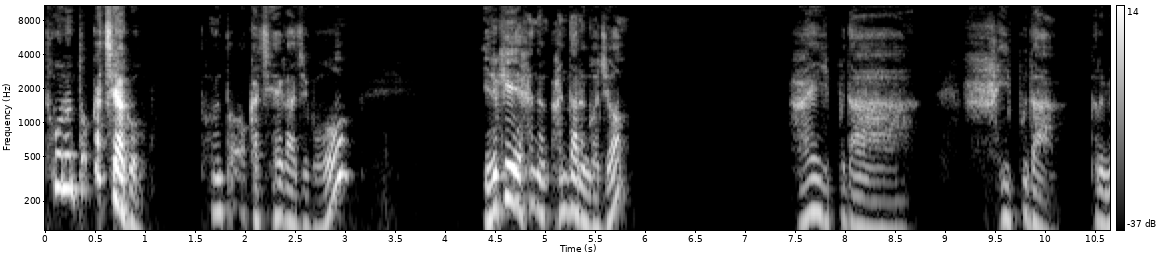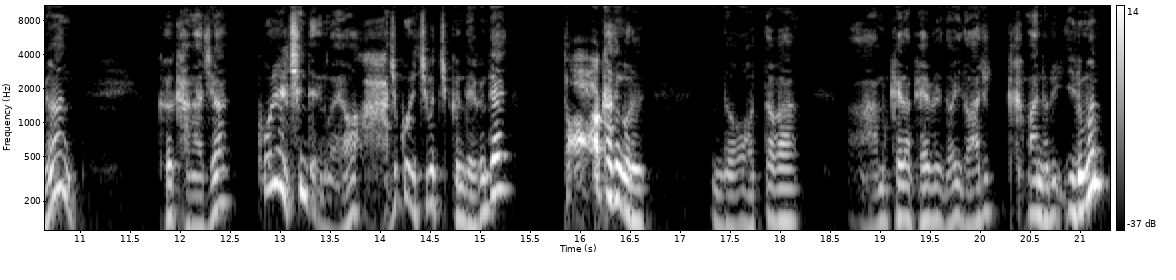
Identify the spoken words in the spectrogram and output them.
톤은 똑같이 하고, 톤은 똑같이 해가지고, 이렇게 하는, 한다는 거죠. 아, 이쁘다. 아, 이쁘다. 그러면 그 강아지가 꼬리를 친다는 거예요. 아주 꼬리 치고 근데 근데 똑같은 거를 넣었다가 아무렇게나 배를 너희 너 아주 가만 히 이러면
